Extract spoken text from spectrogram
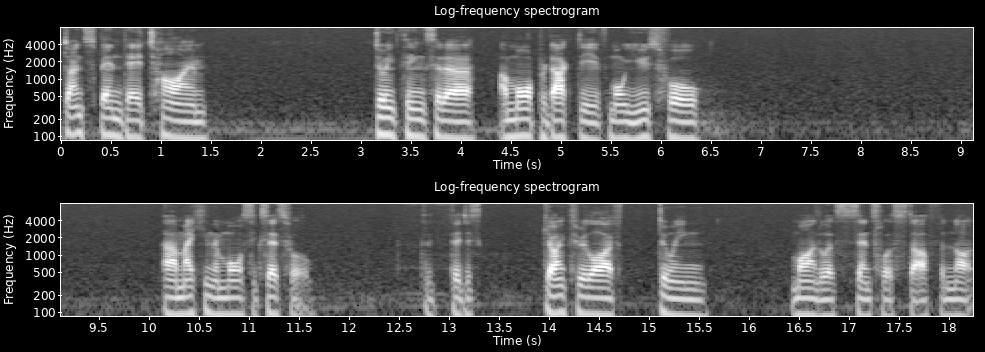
don't spend their time doing things that are, are more productive, more useful, uh, making them more successful. They're just going through life doing mindless, senseless stuff and not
